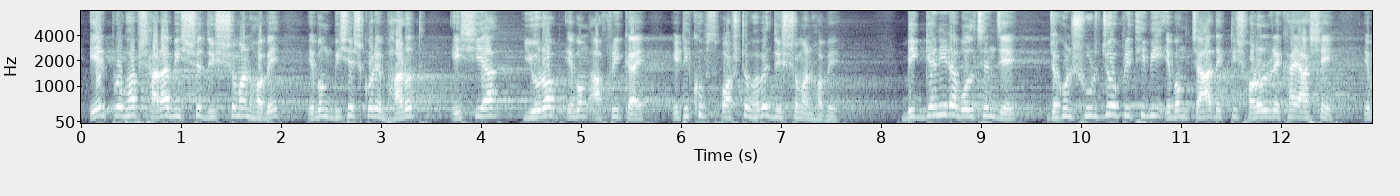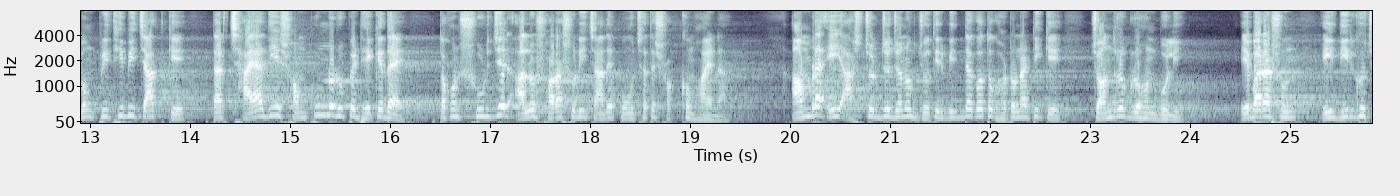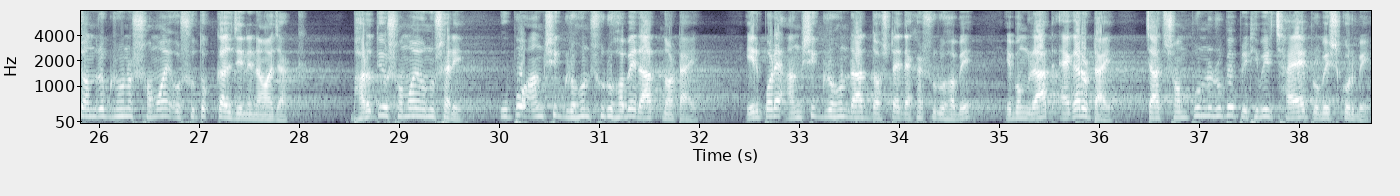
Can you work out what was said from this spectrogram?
এর প্রভাব সারা বিশ্বে দৃশ্যমান হবে এবং বিশেষ করে ভারত, এশিয়া, ইউরোপ এবং আফ্রিকায় এটি খুব স্পষ্টভাবে দৃশ্যমান হবে। বিজ্ঞানীরা বলছেন যে, যখন সূর্য পৃথিবী এবং চাঁদ একটি সরল রেখায় আসে এবং পৃথিবী চাঁদকে তার ছায়া দিয়ে সম্পূর্ণরূপে ঢেকে দেয়, তখন সূর্যের আলো সরাসরি চাঁদে পৌঁছাতে সক্ষম হয় না। আমরা এই আশ্চর্যজনক জ্যোতির্বিদ্যাগত ঘটনাটিকে চন্দ্রগ্রহণ বলি। এবার আসুন এই দীর্ঘ চন্দ্রগ্রহণের সময় ও সূতককাল জেনে নেওয়া যাক। ভারতীয় সময় অনুসারে উপ আংশিক গ্রহণ শুরু হবে রাত নটায়। এরপরে আংশিক গ্রহণ রাত দশটায় দেখা শুরু হবে এবং রাত এগারোটায় চাঁদ সম্পূর্ণরূপে পৃথিবীর ছায়ায় প্রবেশ করবে।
